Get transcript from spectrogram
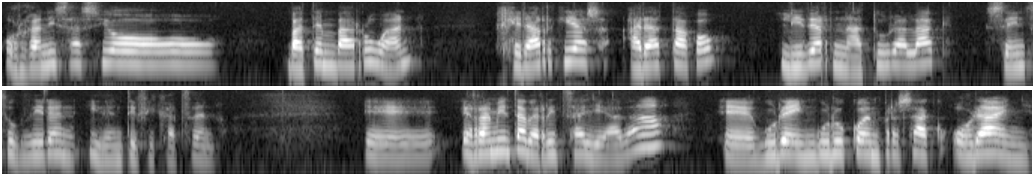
organizazio baten barruan, jerarkiaz aratago lider naturalak zeintzuk diren identifikatzen. E, erramienta berritzailea da, e, gure inguruko enpresak orain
